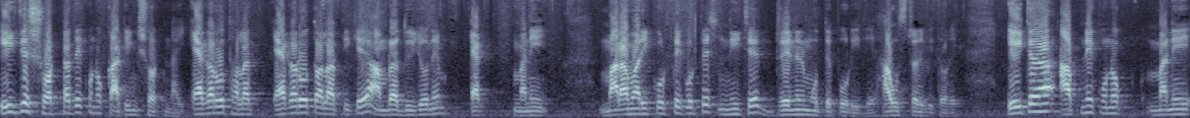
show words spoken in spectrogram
এই যে শটটাতে কোনো কাটিং শট নাই। এগারো তলা এগারো তলা থেকে আমরা দুইজনে এক মানে মারামারি করতে করতে নিচে ড্রেনের মধ্যে পড়ি যে হাউসটার ভিতরে। এইটা আপনি কোনো মানে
